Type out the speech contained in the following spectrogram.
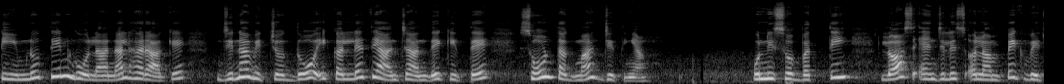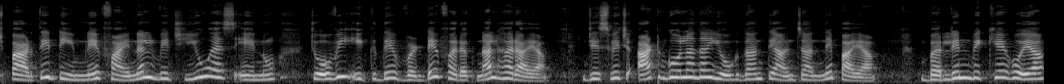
ਟੀਮ ਨੂੰ ਤਿੰਨ ਗੋਲਾਂ ਨਾਲ ਹਰਾ ਕੇ ਜਿਨ੍ਹਾਂ ਵਿੱਚੋਂ ਦੋ ਇਕੱਲੇ ਧਿਆਨ ਚੰਦ ਦੇ ਕੀਤੇ ਸੋਨ ਤਗਮਾ ਜਿੱਤੀਆਂ 1932 ਲਾਸ ਐਂਜਲਿਸ 올림픽 ਵਿੱਚ ਭਾਰਤੀ ਟੀਮ ਨੇ ਫਾਈਨਲ ਵਿੱਚ ਯੂਐਸਏ ਨੂੰ 24-1 ਦੇ ਵੱਡੇ ਫਰਕ ਨਾਲ ਹਰਾਇਆ ਜਿਸ ਵਿੱਚ 8 ਗੋਲਾਂ ਦਾ ਯੋਗਦਾਨ ਧਿਆਨ ਚੰਦ ਨੇ ਪਾਇਆ ਬਰਲਿਨ ਵਿਖੇ ਹੋਇਆ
